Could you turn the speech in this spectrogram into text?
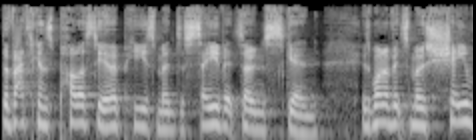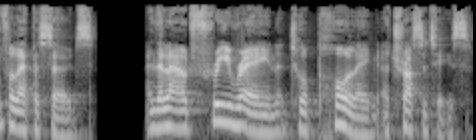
The Vatican's policy of appeasement to save its own skin is one of its most shameful episodes, and allowed free rein to appalling atrocities.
